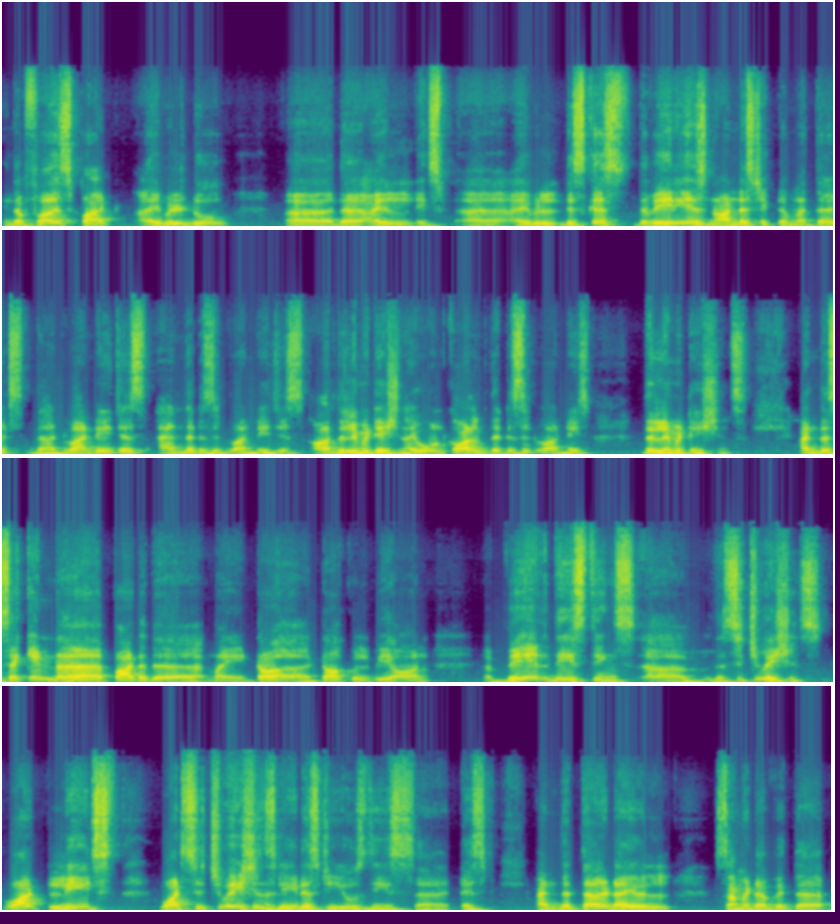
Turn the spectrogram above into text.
In the first part, I will do uh, the I'll uh, I will discuss the various non-destructive methods, the advantages and the disadvantages, or the limitation. I won't call it the disadvantage, the limitations. And the second uh, part of the my talk will be on where these things, uh, the situations, what leads, what situations lead us to use these uh, tests. And the third, I will sum it up with the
